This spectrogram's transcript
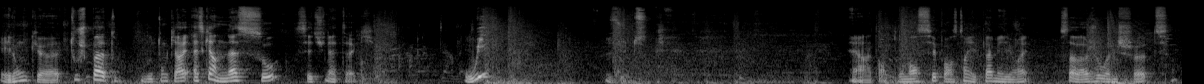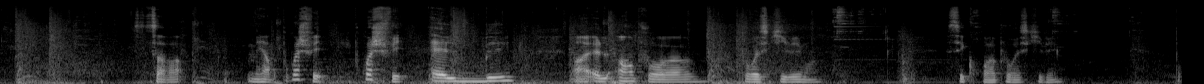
Et donc, euh, touche pas à ton bouton carré. Est-ce qu'un assaut, c'est une attaque? Oui Zut. Alors attends, ton lancer pour l'instant il est pas amélioré. Ça va, je one shot. Ça va. Merde, pourquoi je fais pourquoi je fais LB L1 pour euh, pour esquiver moi. C'est croix pour esquiver. Bon.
